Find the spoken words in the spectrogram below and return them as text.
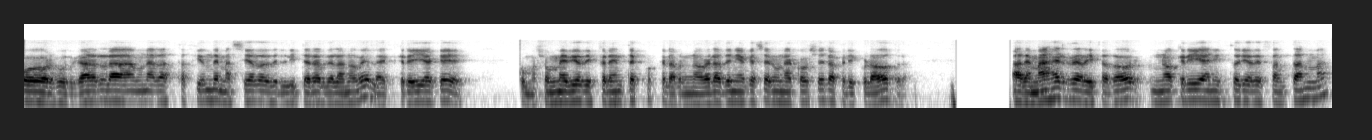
por juzgarla una adaptación demasiado literal de la novela. creía que, como son medios diferentes, pues que la novela tenía que ser una cosa y la película otra. Además, el realizador no creía en historias de fantasmas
